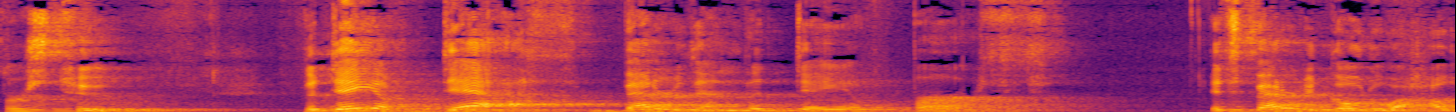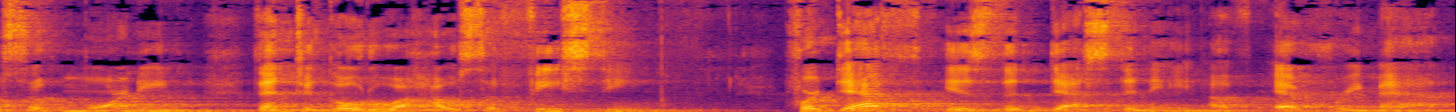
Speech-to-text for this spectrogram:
verse 2 the day of death better than the day of birth. It's better to go to a house of mourning than to go to a house of feasting. For death is the destiny of every man.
